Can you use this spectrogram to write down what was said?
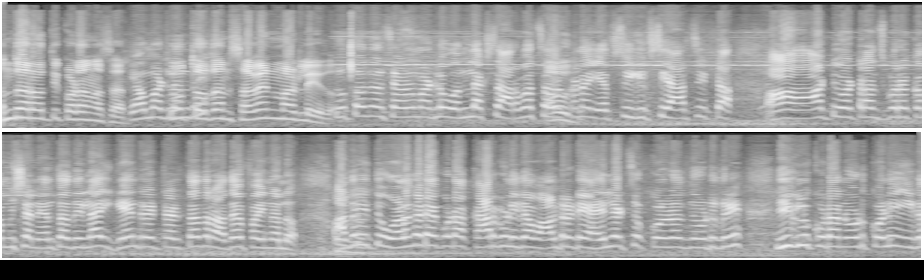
ಒಂದು ಅರವತ್ತಿ ಕೊಡೋಣ ಸರ್. ಯಾವ model ಟೂ ತೌಸಂಡ್ ಸೆವೆನ್ ಮಾಡಲಿ ಇದು. ಟೂ ತೌಸಂಡ್ ಸೆವೆನ್ ಮಾಡಲು ಒಂದು ಲಕ್ಷ ಅರವತ್ತು ಸಾವಿರ ಕಣ ಎಫ್ ಸಿ ಗಿಫ್ಸಿ R C R T O transfer commission ಎಂತದಿಲ್ಲ ಈಗ ಏನು ರೇಟ್ ಹೇಳ್ತಾ ಇದ್ರೆ ಅದೇ ಫೈನಲ್ ಅದೇ ರೀತಿ ಒಳಗಡೆ ಕೂಡ ಕಾರ್ಗಳಿದಾವೆ ಆಲ್ರೆಡಿ ಹೈಲೈಟ್ಸ್ ಕೊಡೋದು ನೋಡಿದ್ರಿ. ಈಗಲೂ ಕೂಡ ನೋಡ್ಕೊಳ್ಳಿ. ಈಗ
